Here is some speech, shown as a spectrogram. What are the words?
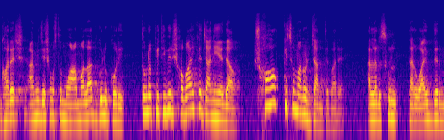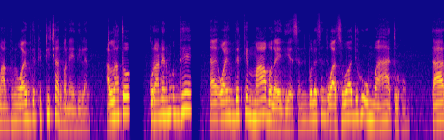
ঘরের আমি যে সমস্ত মোয়ামালাতগুলো করি, তোমরা পৃথিবীর সবাইকে জানিয়ে দাও। সব কিছু মানুষ জানতে পারে। আল্লাহ রসুল তার ওয়াইফদের মাধ্যমে, ওয়াইফদেরকে টিচার বানিয়ে দিলেন। আল্লাহ তো কোরআনের মধ্যে ওয়াইফদেরকে মা বলাই দিয়েছেন। বলেছেন ওয়াজুয়াজুহু উম্মাহাতুহুম। তার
